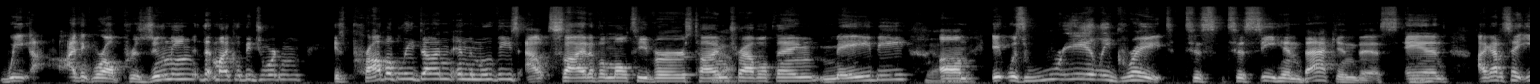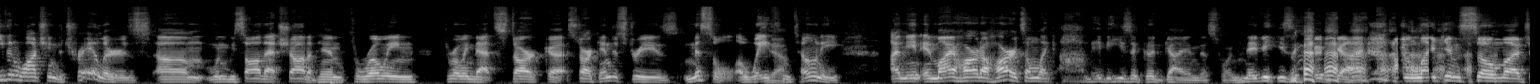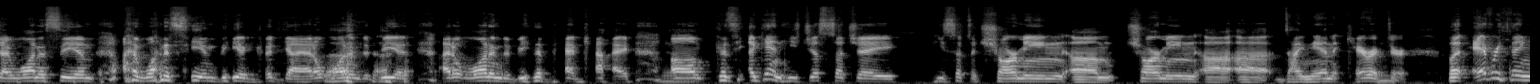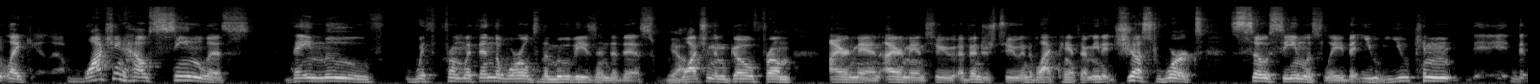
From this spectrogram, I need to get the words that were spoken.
we i think we're all presuming that michael b jordan is probably done in the movies outside of a multiverse time Yeah. travel thing maybe Yeah. um, it was really great to to see him back in this, Mhm. and I got to say, even watching the trailers, um, when we saw that shot of him throwing throwing that Stark uh, Stark Industries missile away Yeah. from Tony. I mean, in my heart of hearts, I'm like, ah, maybe he's a good guy in this one. Maybe he's a good guy. I like him so much. I want to see him. I want to see him be a good guy. I don't want him to be a. I don't want him to be the bad guy Yeah. um because again he's just such a he's such a charming um charming uh uh dynamic character but everything like watching how seamless they move with from within the worlds of the movies into this Yeah. watching them go from iron man iron man 2 avengers 2 into black panther i mean it just works so seamlessly that you you can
